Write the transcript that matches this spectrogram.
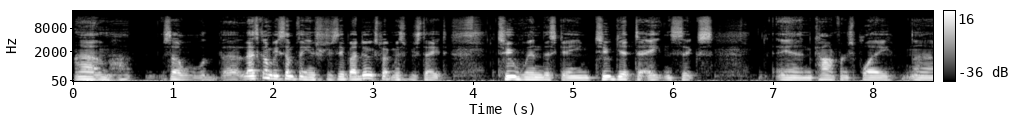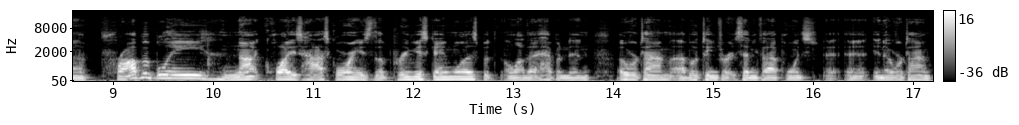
Um, so th- that's going to be something interesting. To see, but I do expect Mississippi State to win this game to get to eight and six in conference play. Uh, probably not quite as high scoring as the previous game was, but a lot of that happened in overtime. Uh, both teams were at 75 points uh, in overtime.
